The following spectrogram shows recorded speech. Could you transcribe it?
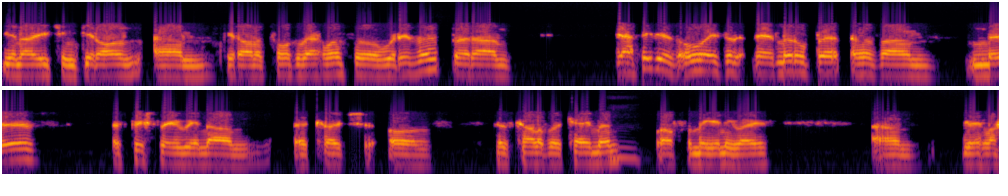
you know you can get on, um, get on and talk about with or whatever. But um, yeah, I think there's always that- little bit of um, nerves, especially when um, a coach of his caliber came in. Well, for me, anyways. Um, yeah, like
